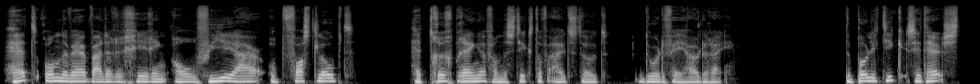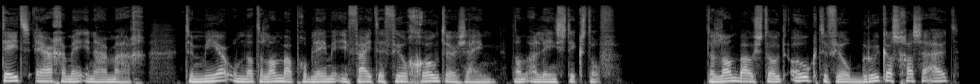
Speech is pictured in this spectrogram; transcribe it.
Het onderwerp waar de regering al vier jaar op vastloopt: het terugbrengen van de stikstofuitstoot door de veehouderij. De politiek zit er steeds erger mee in haar maag, te meer omdat de landbouwproblemen in feite veel groter zijn dan alleen stikstof. De landbouw stoot ook te veel broeikasgassen uit,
